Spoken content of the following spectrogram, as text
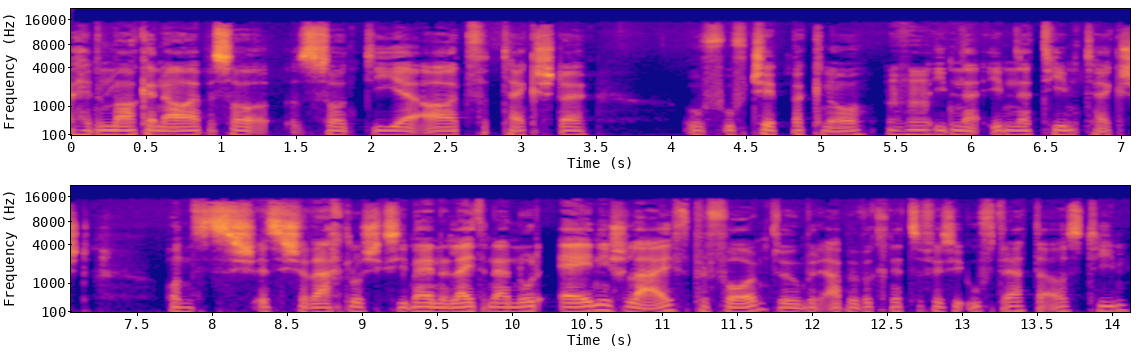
haben wir mal genau eben so, so die Art von Texten auf, auf Chippen genommen, in, einem, in einem Teamtext. Und es ist, es ist recht lustig gewesen. Wir haben leider nur einmal live performt, weil wir eben wirklich nicht so viel auftreten als Team.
